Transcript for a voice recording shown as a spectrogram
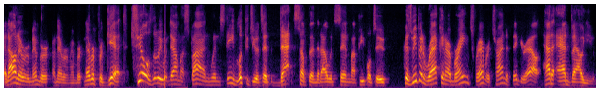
And I'll never remember, I never remember, never forget. Chills literally went down my spine when Steve looked at you and said, That's something that I would send my people to. Because we've been racking our brains forever trying to figure out how to add value,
